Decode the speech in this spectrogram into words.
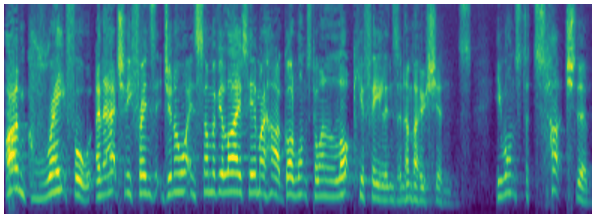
I'm grateful. And actually, friends, do you know what? In some of your lives, hear my heart, God wants to unlock your feelings and emotions, He wants to touch them.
